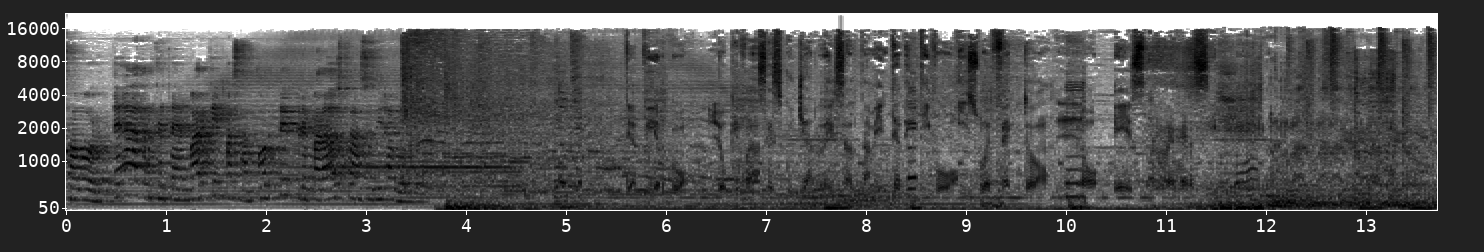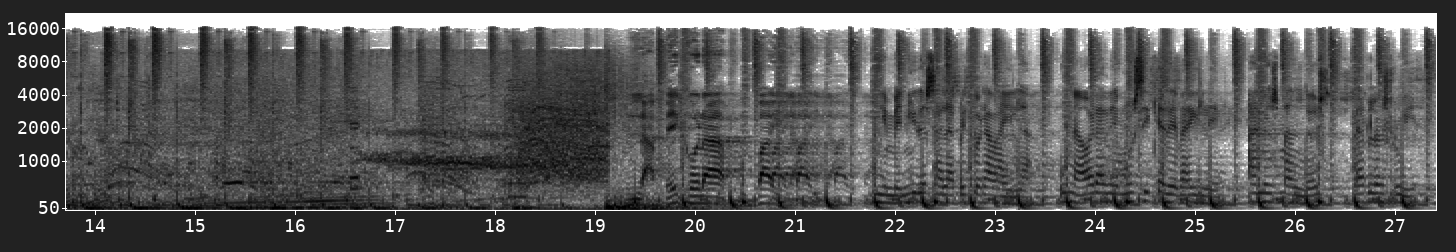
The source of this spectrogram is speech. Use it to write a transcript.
por favor, tenga la tarjeta de embarque y pasaporte preparados para subir a bordo. Te advierto, lo que vas a escuchar es altamente adictivo y su efecto no es reversible. La Pécora baila. Bienvenidos a La Pécora Baila, una hora de música de baile. A los mandos, Carlos Ruiz.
